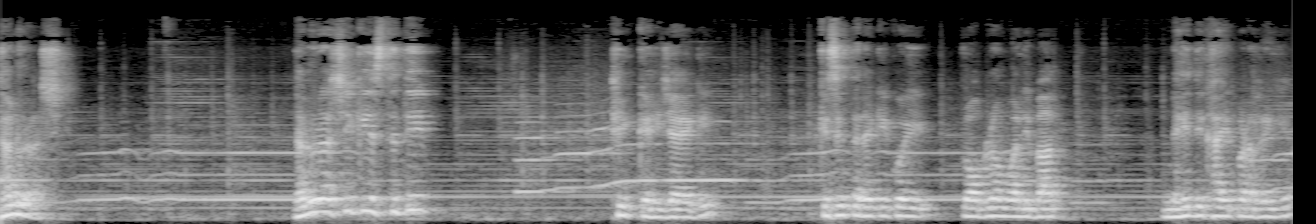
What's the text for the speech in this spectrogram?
धनुराशि। धनुराशि की स्थिति ठीक कही जाएगी, किसी तरह की कोई प्रॉब्लम वाली बात नहीं दिखाई पड़ रही है,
